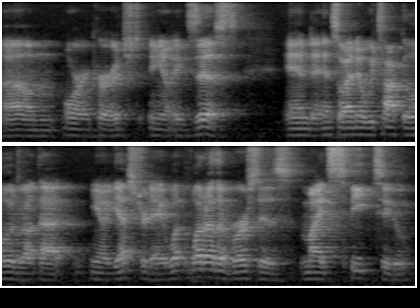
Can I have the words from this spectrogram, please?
um, or encouraged, you know, exist. And, and so I know we talked a little bit about that, you know, yesterday. What, what other verses might speak to,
